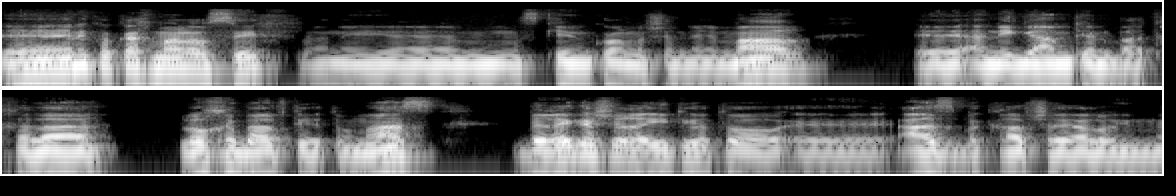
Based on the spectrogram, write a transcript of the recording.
אה, אין לי כל כך מה להוסיף, אני אה, מסכים עם כל מה שנאמר. אה, אני גם כן בהתחלה לא חיבבתי את תומאס. ברגע שראיתי אותו אז בקרב שהיה לו עם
